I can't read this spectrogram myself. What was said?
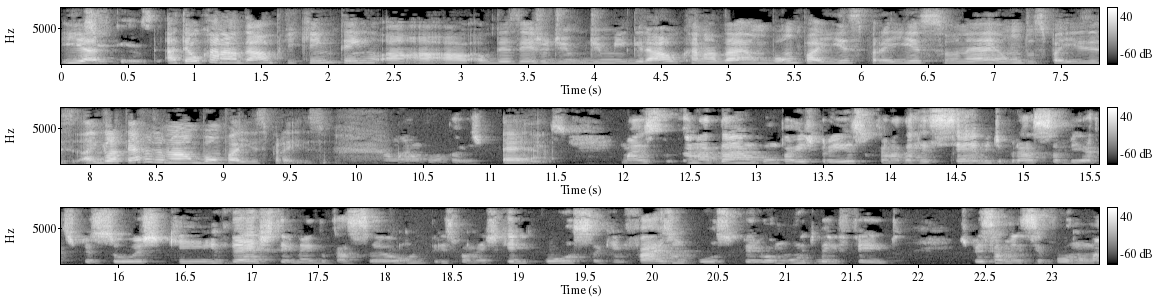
E a, até o Canadá, porque quem tem a, a, a, o desejo de, de migrar, o Canadá é um bom país para isso, né? É um dos países. A Inglaterra já não é um bom país para isso. Não é um bom país para é. isso. Mas o Canadá é um bom país para isso. O Canadá recebe de braços abertos pessoas que investem na educação, principalmente quem cursa, quem faz um curso superior muito bem feito, especialmente se for numa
